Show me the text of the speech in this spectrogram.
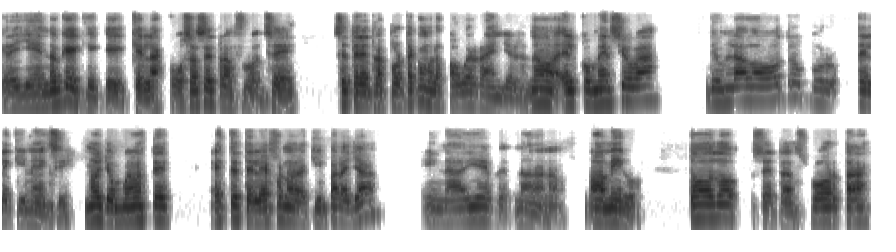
creyendo que, que, que las cosas se, se, se teletransportan como los Power Rangers. No, el comercio va de un lado a otro por telekinexis. No, yo muevo este, este teléfono de aquí para allá y nadie, no, no, no, no, amigo, todo se transporta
